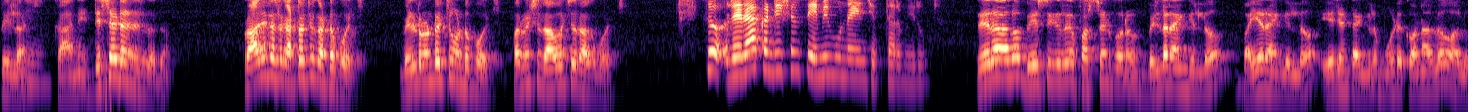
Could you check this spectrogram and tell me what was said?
ప్రీ లాంచ్. కానీ డిసడ్వాంటేజ్ వద్దాం. ప్రాజెక్ట్ అసలు కట్టవచ్చు కట్టకపోవచ్చు. బిల్డర్ ఉండొచ్చు ఉండకపోవచ్చు. పర్మిషన్ రావచ్చు రాకపోవచ్చు. సో రెరా కండిషన్స్ ఏమేమి ఉన్నాయని చెప్తారు మీరు? రేరాలో బేసిక్గా ఫస్ట్ అండ్ ఫార్ బిల్డర్ యాంగిల్లో బయ్యర్ యాంగిల్లో ఏజెంట్ యాంగిల్లో మూడు కోణాల్లో వాళ్ళు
